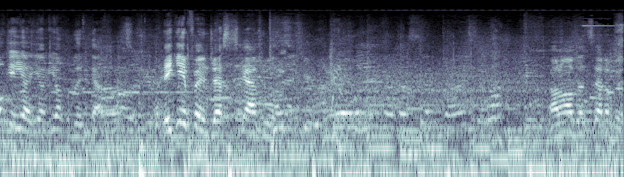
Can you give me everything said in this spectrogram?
Okay, yeah, yeah, y'all can play casuals. They came for injustice casuals. I don't know if that's set up.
